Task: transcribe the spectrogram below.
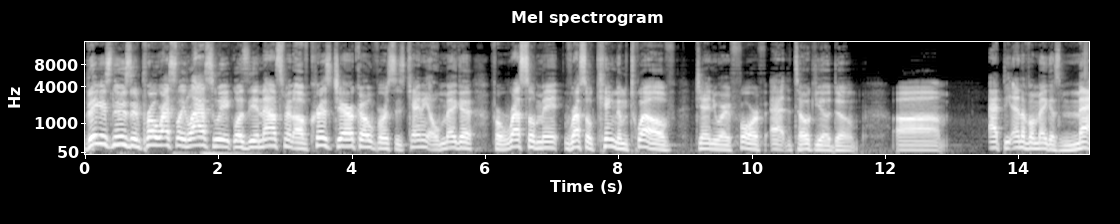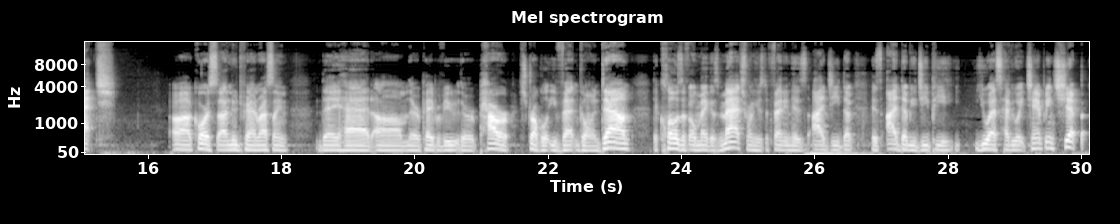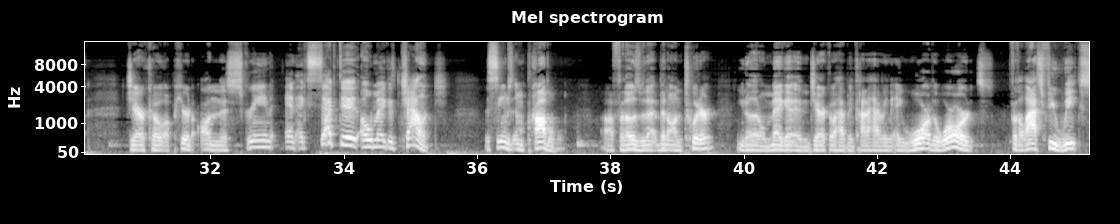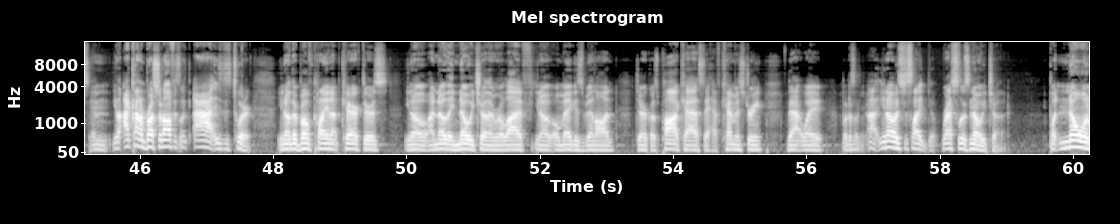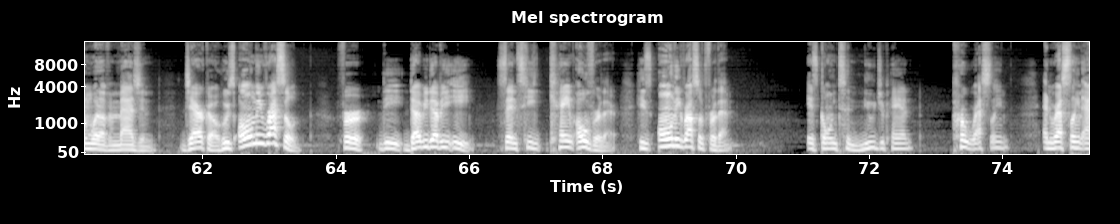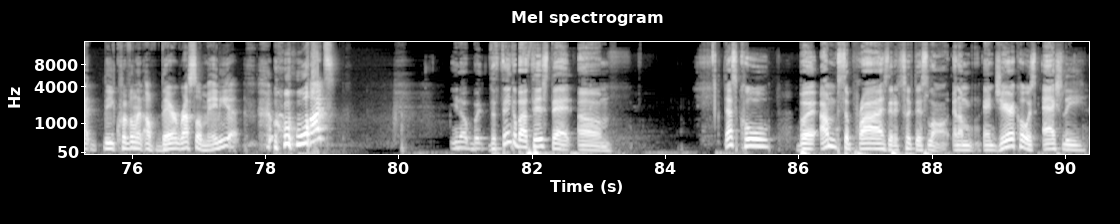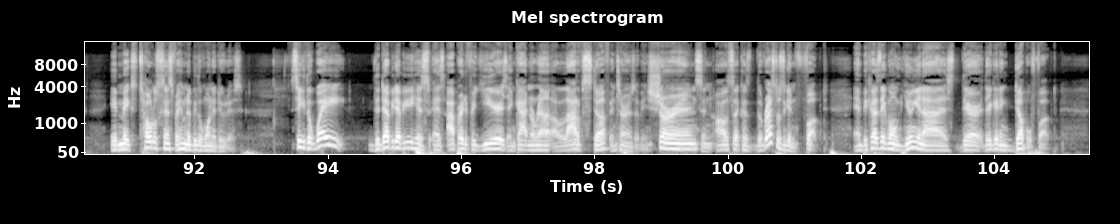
Biggest news in pro wrestling last week was the announcement of Chris Jericho versus Kenny Omega for WrestleMania, Wrestle Kingdom 12, January 4th at the Tokyo Dome. Um, at the end of Omega's match, uh, of course, uh, New Japan Wrestling, they had um, their pay per view, their power struggle event going down. The close of Omega's match when he was defending his IGW, his IWGP US Heavyweight Championship. Jericho appeared on the screen and accepted Omega's challenge. This seems improbable. Uh, for those that have been on Twitter, you know that Omega and Jericho have been kind of having a war of the words for the last few weeks. And, you know, I kind of brushed it off. It's like, ah, is this Twitter. You know, they're both playing up characters. You know, I know they know each other in real life. You know, Omega's been on Jericho's podcast. They have chemistry that way. But it's like, ah, you know, it's just like wrestlers know each other. But no one would have imagined Jericho, who's only wrestled for the WWE since he came over there. He's only wrestled for them. Is going to New Japan Pro Wrestling and wrestling at the equivalent of their WrestleMania? what? You know, but the thing about this that um that's cool, but I'm surprised that it took this long. And I'm and Jericho is actually it makes total sense for him to be the one to do this. See, the way the WWE has has operated for years and gotten around a lot of stuff in terms of insurance and all this stuff, because the wrestlers are getting fucked, and because they won't unionize, they're they're getting double fucked.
